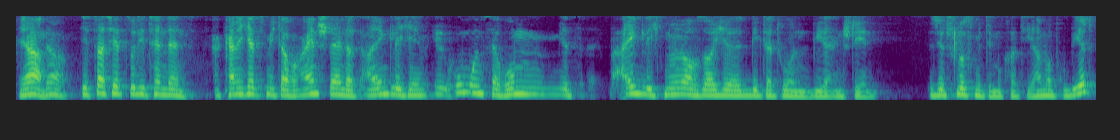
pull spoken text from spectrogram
Ja. Ja. ist das jetzt so die Tendenz? Kann ich jetzt mich darauf einstellen, dass eigentlich um uns herum jetzt eigentlich nur noch solche Diktaturen wieder entstehen? Ist jetzt Schluss mit Demokratie. Haben wir probiert,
